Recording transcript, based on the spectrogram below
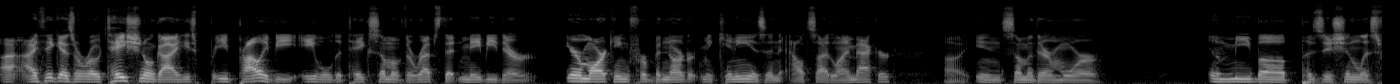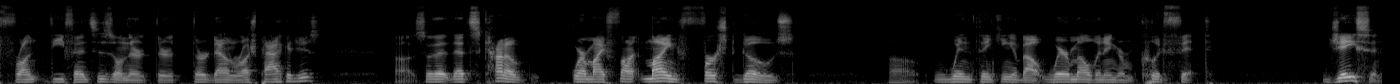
I think as a rotational guy, he's he'd probably be able to take some of the reps that maybe they're earmarking for Bernard McKinney as an outside linebacker uh, in some of their more amoeba positionless front defenses on their, their third down rush packages. Uh, so that that's kind of where my fi- mind first goes uh, when thinking about where Melvin Ingram could fit. Jason,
